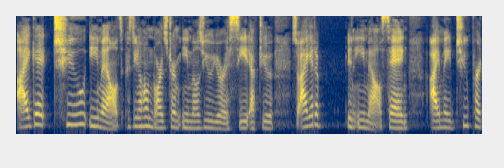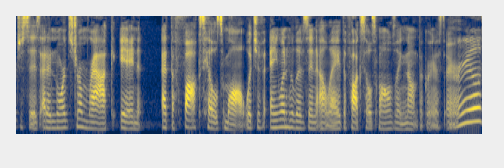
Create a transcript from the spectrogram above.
I get two emails because you know how Nordstrom emails you your receipt after you. So I get a, an email saying I made two purchases at a Nordstrom rack in at the Fox Hills Mall, which if anyone who lives in LA, the Fox Hills Mall is like not the greatest area.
